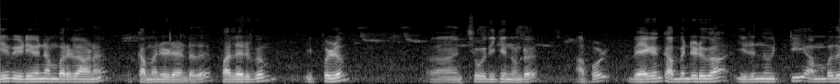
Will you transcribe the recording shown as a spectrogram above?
ഈ വീഡിയോ നമ്പറിലാണ് കമന്റ് ഇടേണ്ടത്. പലർക്കും ഇപ്പോഴും ചോദിക്കുന്നുണ്ട്. അപ്പോൾ വേഗം കമന്റ് ഇടുക. ഇരുന്നൂറ്റി അമ്പത്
